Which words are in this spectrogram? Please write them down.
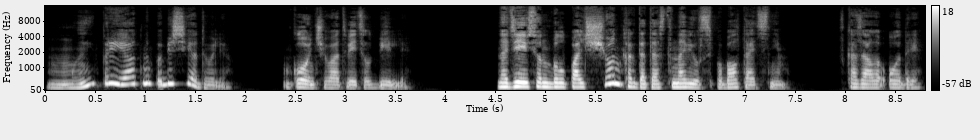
«Мы приятно побеседовали», — уклончиво ответил Билли. «Надеюсь, он был польщен, когда ты остановился поболтать с ним», — сказала Одри.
